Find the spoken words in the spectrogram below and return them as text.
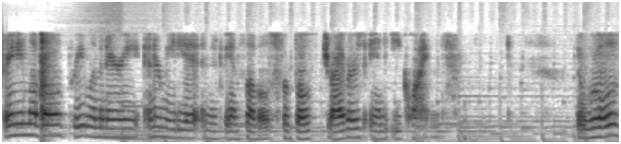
training level, preliminary, intermediate, and advanced levels for both drivers and equines. The rules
